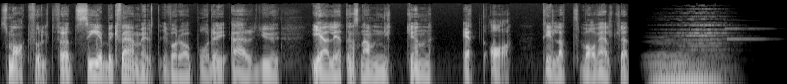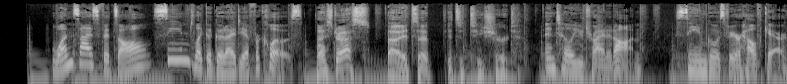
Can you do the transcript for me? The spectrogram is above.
smakfullt. För att se bekväm ut i vad du har på dig är ju i ärlighetens namn nyckeln 1A till att vara välklädd. One size fits all seemed like a good idea for clothes Nice dress. Uh, it's a it's a t-shirt. until you tried it on. Same goes for your healthcare.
